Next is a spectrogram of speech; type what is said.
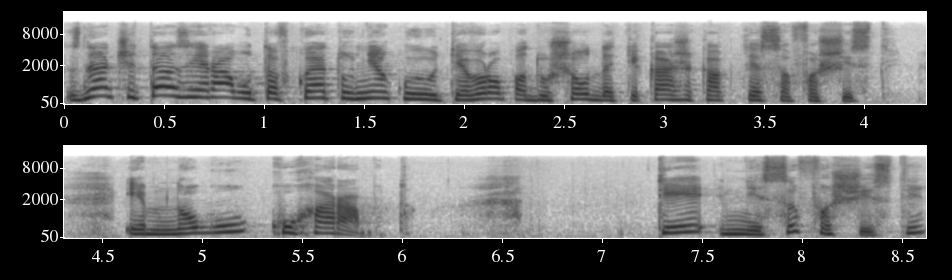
Значи тази работа, в която някой от Европа дошъл да ти каже как те са фашисти, е много куха работа. Те не са фашисти,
